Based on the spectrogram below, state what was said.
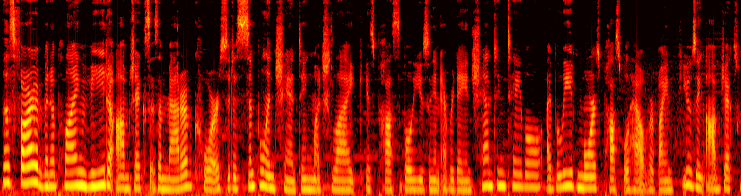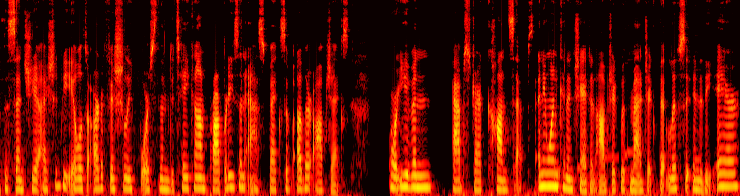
Thus far, I've been applying V to objects as a matter of course. It is simple enchanting, much like is possible using an everyday enchanting table. I believe more is possible, however, by infusing objects with essentia, I should be able to artificially force them to take on properties and aspects of other objects, or even abstract concepts. Anyone can enchant an object with magic that lifts it into the air,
